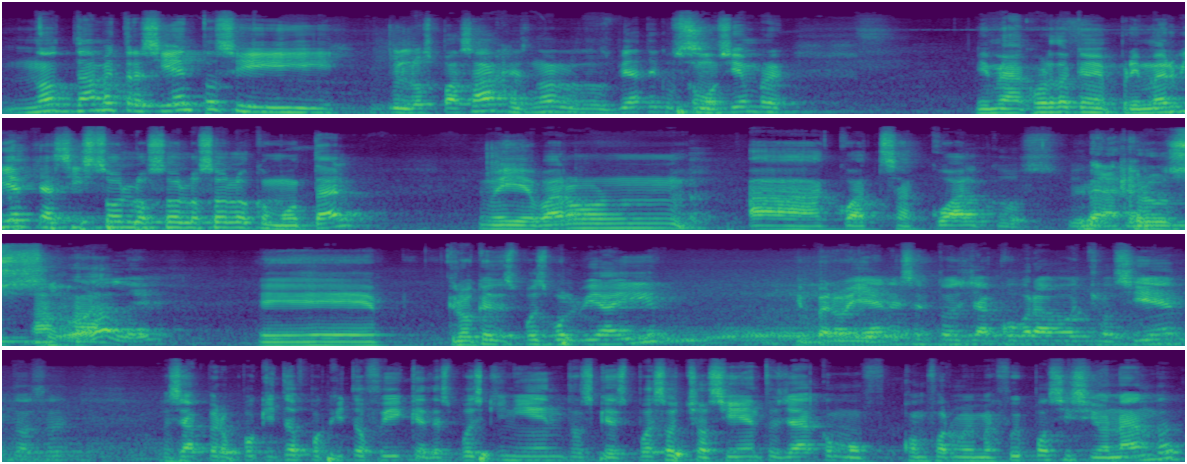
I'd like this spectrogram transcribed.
no, dame 300 y los pasajes, ¿no? Los viáticos, como siempre. Y me acuerdo que mi primer viaje así solo, solo, solo como tal, me llevaron a Coatzacoalcos. Veracruz. Ajá. Eh, creo que después volví a ir, pero ya en ese entonces ya cobraba 800. ¿eh? O sea, pero poquito a poquito fui, que después 500, que después 800, ya como conforme me fui posicionando.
